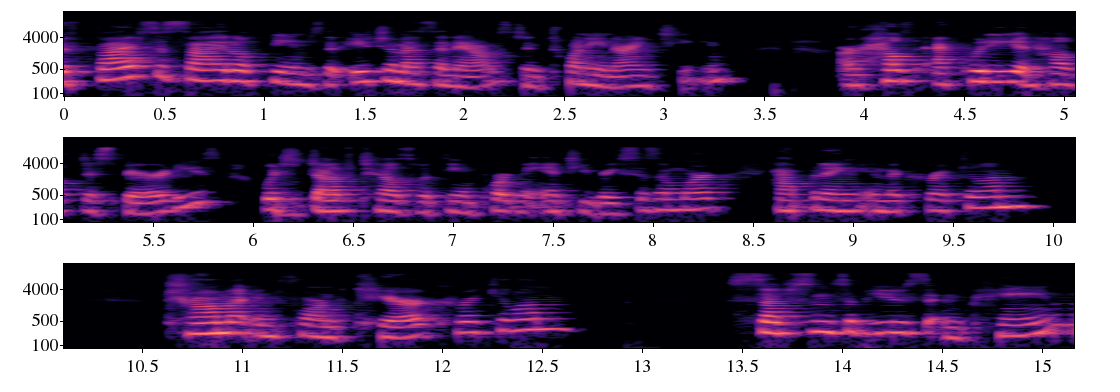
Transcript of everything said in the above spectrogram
The five societal themes that HMS announced in 2019 our health equity and health disparities, which dovetails with the important anti-racism work happening in the curriculum, trauma-informed care curriculum, substance abuse and pain,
